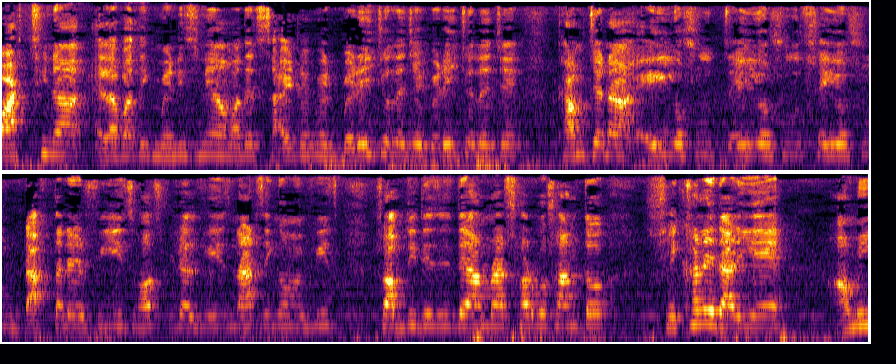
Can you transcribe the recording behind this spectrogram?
পারছি না অ্যালোপ্যাথিক মেডিসিনে আমাদের সাইড এফেক্ট বেড়েই চলেছে বেড়েই চলেছে। থামছে না, এই ওষুধ এই ওষুধ, সেই ওষুধ, ডাক্তারের ফিজ হসপিটাল ফিজ নার্সিংহোমের ফিজ সব দিতে দিতে আমরা সর্বশান্ত। সেখানে দাঁড়িয়ে আমি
